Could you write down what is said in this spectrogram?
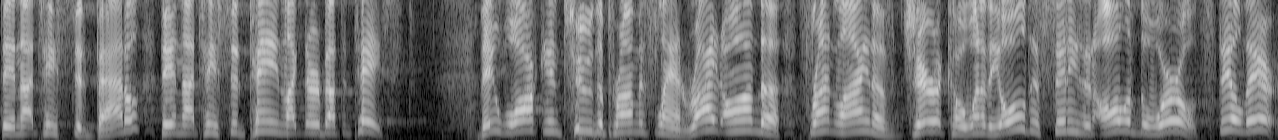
they had not tasted battle, they had not tasted pain like they're about to taste. They walk into the promised land right on the front line of Jericho, one of the oldest cities in all of the world, still there.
